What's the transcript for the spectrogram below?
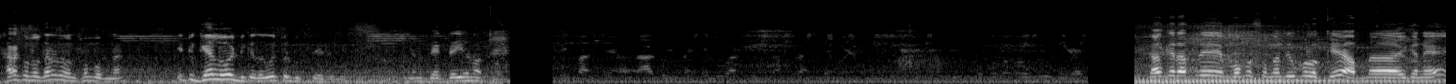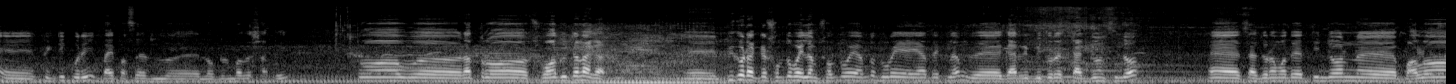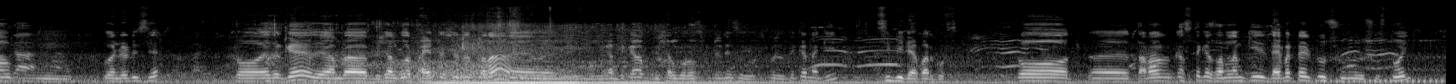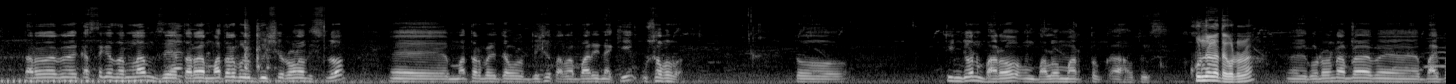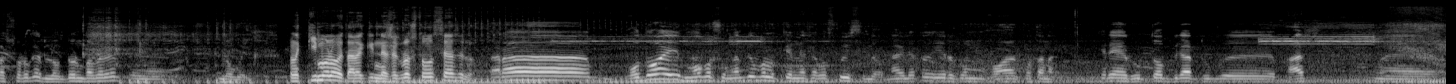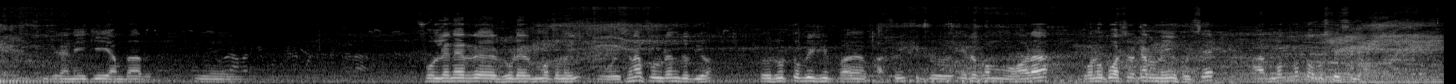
সারাক্ষণ দাঁড়া তখন সম্ভব না, একটু গেল ওই ঢুকে যাবে ওই তো ঢুকছে এটা যেন ব্যাগটাই না কালকে রাত্রে মকর সংক্রান্তি উপলক্ষে আমরা এখানে পিকনিক করি বাইপাসের লকডাউন বাজার সাথেই। তো রাত্র সোয়া দুইটা নাগাদ বিকট একটা শব্দ পাইলাম। শব্দ পাইলাম তো দূরে দেখলাম যে, গাড়ির ভিতরে চারজন ছিল। হ্যাঁ, চারজন আমাদের তিনজন ভালো গোয়েন্দা দিছে। তো এদেরকে আমরা বিশালগড় ফায়ার স্টেশনের তারা এখান থেকে বিশালগড় হসপিটাল নিয়েছে। হসপিটাল থেকে নাকি সিবি রেফার করছে। তো তারার কাছ থেকে জানলাম কি ড্রাইভারটা একটু সু- সুস্থই তারার কাছ থেকে জানলাম যে তারা মাতার বাড়ির উদ্দেশ্যে রওনা দিছিল। মাতার বাড়ি যাওয়ার উদ্দেশ্যে তারা বাড়ি নাকি উষাবাজার। তো তিনজন ভালো ভালো মারাত্মক আহত হয়েছে কোন জায়গাতে ঘটনা? ঘটনাটা আমরা বাইপাস সড়কের লকডাউন বাজারের লগই মানে কি মনে হয় তারা কি নেশাগ্রস্ত অবস্থায় আছিল? তারা বোধহয় মকর সংক্রান্তি উপলক্ষে নেশাগ্রস্ত হয়েছিল নাহলে তো এরকম হওয়ার কথা না। এর রুট তো বিরাট ফাঁস যেটা নেই কি আমরা ফুল লেনের রুটের মতনই। হয়েছে না ফুল লেন যদিও তো রুট তো বেশি ফাঁসই কিন্তু এরকম হওয়াটা গণকুয়াশার কারণেই হয়েছে আর মত অবশ্যই ছিল।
